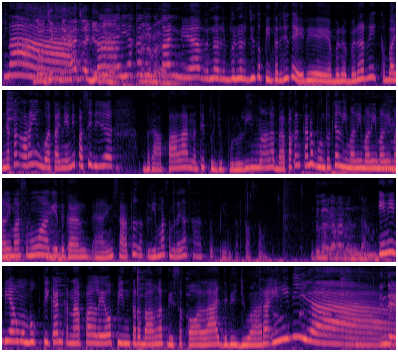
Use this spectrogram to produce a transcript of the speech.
Nah, Logiknya aja gitu nah, ya? iya kan itu Bener-bener. kan dia bener-bener juga pinter juga ya dia ya bener-bener nih kebanyakan orang yang gua tanya ini pasti dia berapa lah nanti 75 lah berapa kan karena buntutnya 5 5 5 5 5 semua Hmm. gitu kan. Nah, ini satu 5 sama dengan satu pinter tosong. Itu gara-gara rendang. Ini dia yang membuktikan kenapa Leo pinter banget di sekolah jadi juara. Ini dia. Ini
